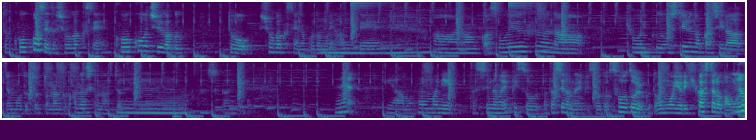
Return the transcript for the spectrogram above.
と高校生と小学生高校中学と小学生の子供にはってあーなんかそういう風な教育をしてるのかしらって思うとちょっとなんか悲しくなっちゃうった。ん確かに。ね。いやもうほんまに私のエピソード私らのエピソード想像力と思いやり聞かしたろうか思った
